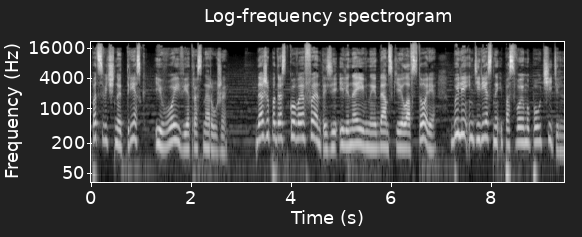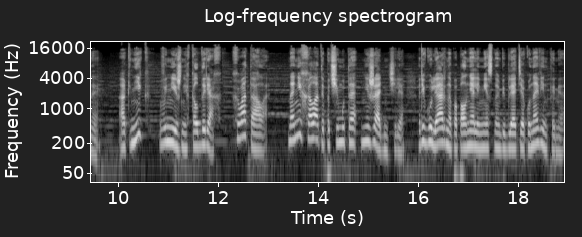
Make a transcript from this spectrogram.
под свечной треск и вой ветра снаружи. Даже подростковая фэнтези или наивные дамские лавстори были интересны и по-своему поучительны, а книг в нижних колдырях хватало – на них халаты почему-то не жадничали, регулярно пополняли местную библиотеку новинками.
